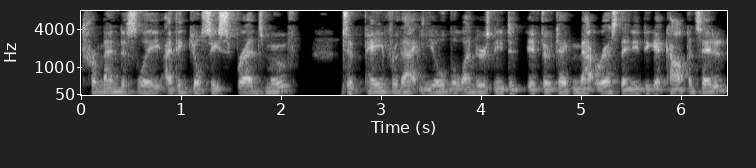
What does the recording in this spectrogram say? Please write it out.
tremendously, I think you'll see spreads move to pay for that yield. The lenders need to, if they're taking that risk, they need to get compensated.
